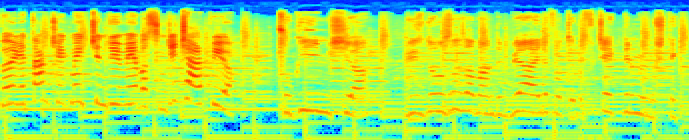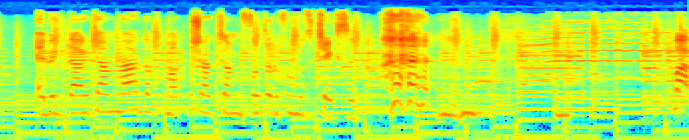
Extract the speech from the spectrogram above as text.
Böyle tam çekmek için düğmeye basınca çarpıyor. Çok iyiymiş ya. Biz de uzun zamandır bir aile fotoğrafı çektirmemiştik. Eve giderken ver de Makbuş akşam bir fotoğrafımızı çeksin. Bak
